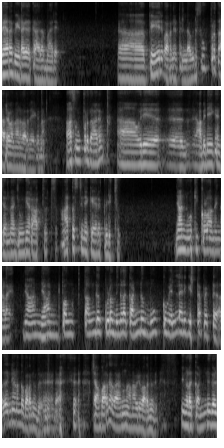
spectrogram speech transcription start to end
വേറെ പീഡകക്കാരന്മാർ പേര് പറഞ്ഞിട്ടില്ല. ഒരു സൂപ്പർ താരമെന്നാണ് പറഞ്ഞേക്കുന്നത്. ആ സൂപ്പർ താരം ഒരു അഭിനയിക്കാൻ ചെന്ന ജൂനിയർ ആർട്ടിസ്റ്റ് ആർട്ടിസ്റ്റിനെ കയറി പിടിച്ചു. ഞാൻ നോക്കിക്കൊള്ളാം നിങ്ങളെ. ഞാൻ ഞാൻ ഇപ്പം തങ്കക്കൂടം നിങ്ങളെ കണ്ണും മൂക്കും എല്ലാം എനിക്ക് ഇഷ്ടപ്പെട്ട് അത് തന്നെയാണെന്ന് പറഞ്ഞത്. ഞാൻ പറഞ്ഞതാണെന്നാണ് അവർ പറഞ്ഞത്. നിങ്ങളെ കണ്ണുകൾ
